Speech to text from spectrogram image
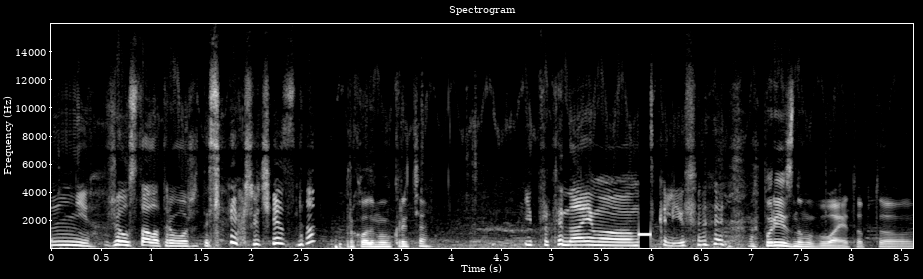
Ні, вже устала тривожитися, якщо чесно. Проходимо в укриття. І прокидаємо москалів. По-різному буває. Тобто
